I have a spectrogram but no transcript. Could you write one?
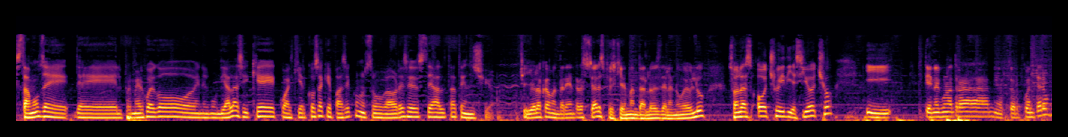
Estamos del de, del primer juego en el Mundial, así que cualquier cosa que pase con nuestros jugadores es de alta tensión. Si yo lo acabo de mandar en redes sociales, pues quieren mandarlo desde la nube blue. Son las 8 y 18 y... ¿Tiene alguna otra, mi doctor Cuentero?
